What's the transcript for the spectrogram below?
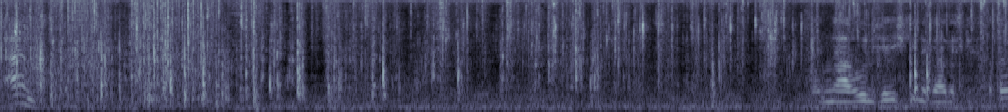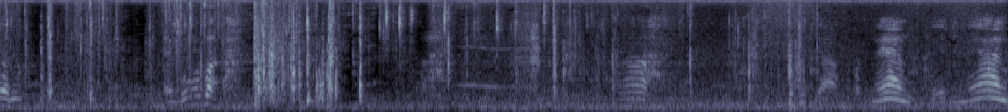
Saan? Ang nahuli sa iski, nagagas ka katawan. No? Ay bumaba. Ah. Na yan. Pwede na yan.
